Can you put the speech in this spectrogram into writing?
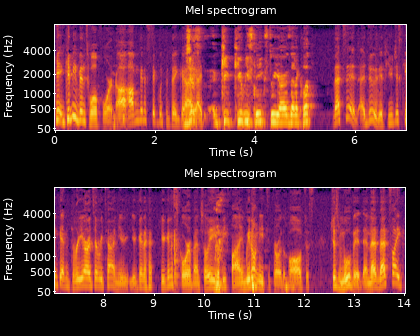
G- give me Vince Wilfork. I, I'm gonna stick with the big guy. I, Just keep QB sneaks three yards at a clip. that's it, uh, dude. If you just keep getting three yards every time, you're you're gonna you're gonna score eventually. You'll be fine. We don't need to throw the ball. Just just move it, and that that's like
